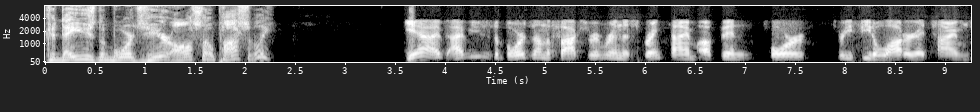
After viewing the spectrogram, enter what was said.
Could they use the boards here also, possibly? Yeah, I've, I've used the boards on the Fox River in the springtime, up in four, three feet of water at times.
